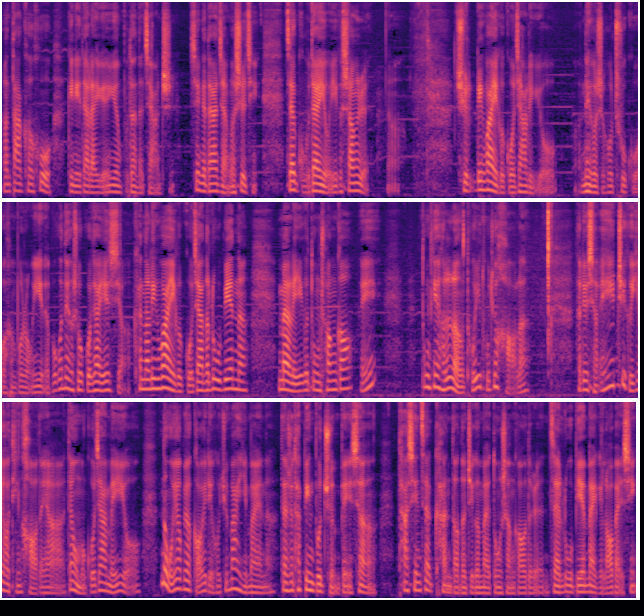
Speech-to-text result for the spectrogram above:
让大客户给你带来源源不断的价值。先给大家讲个事情，在古代有一个商人啊，去另外一个国家旅游啊，那个时候出国很不容易的。不过那个时候国家也小，看到另外一个国家的路边呢卖了一个冻疮膏，哎，冬天很冷，涂一涂就好了。他就想，哎，这个药挺好的呀，但我们国家没有，那我要不要搞一点回去卖一卖呢？但是他并不准备像他现在看到的这个卖冻伤膏的人，在路边卖给老百姓。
